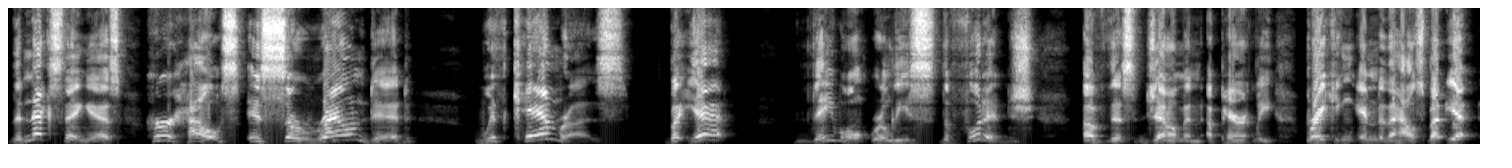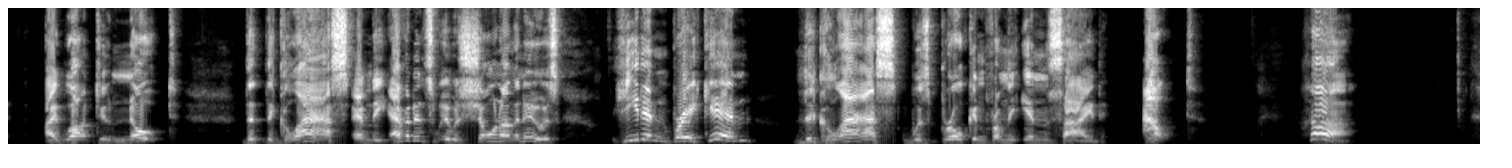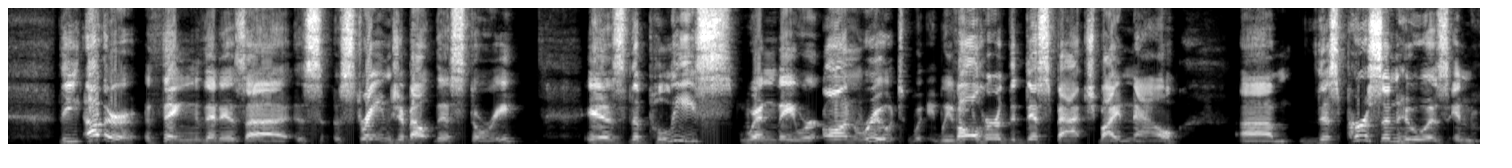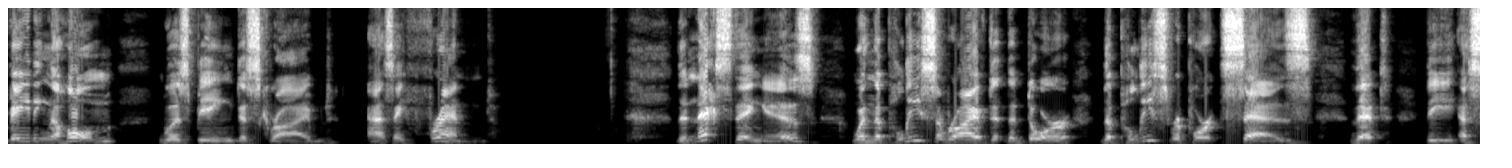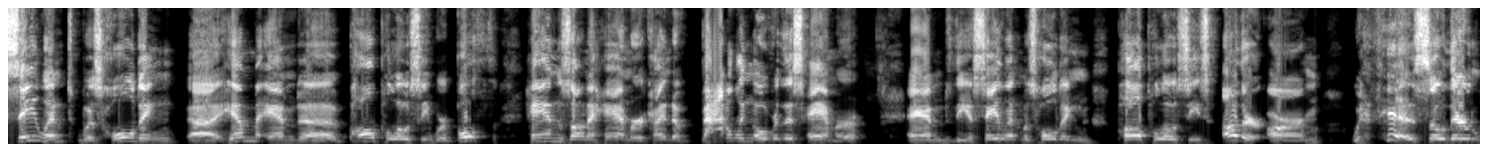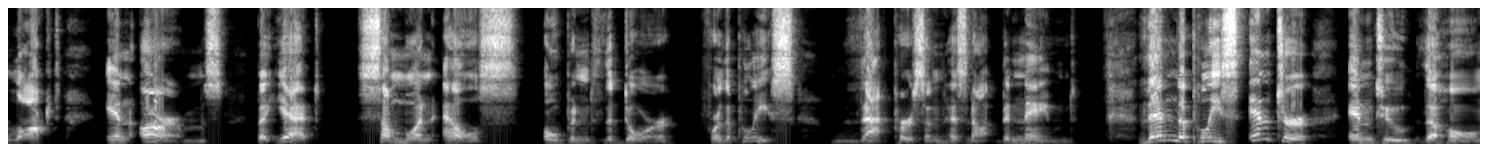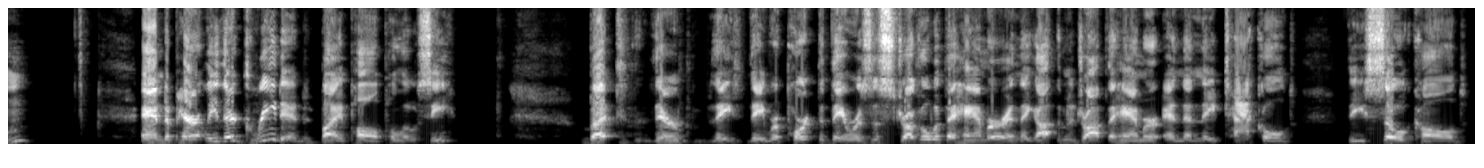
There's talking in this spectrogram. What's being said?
The next thing is her house is surrounded with cameras, but yet they won't release the footage of this gentleman apparently breaking into the house. But yet, I want to note that the glass and the evidence it was shown on the news, he didn't break in, the glass was broken from the inside out. Huh. The other thing that is uh, strange about this story is the police, when they were en route, we've all heard the dispatch by now. Um, this person who was invading the home was being described as a friend. The next thing is when the police arrived at the door, the police report says that the assailant was holding uh, him and uh, Paul Pelosi were both hands on a hammer, kind of battling over this hammer. And the assailant was holding Paul Pelosi's other arm with his, so they're locked in arms. But yet, someone else opened the door for the police. That person has not been named. Then the police enter into the home, and apparently they're greeted by Paul Pelosi. But they they report that there was a struggle with the hammer, and they got them to drop the hammer, and then they tackled the so-called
